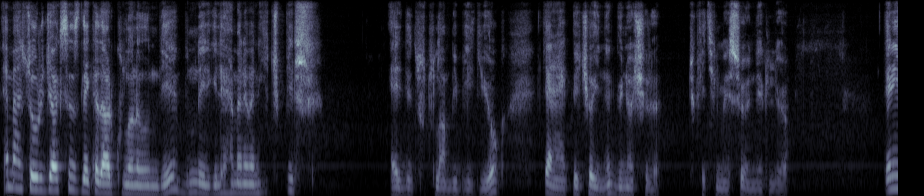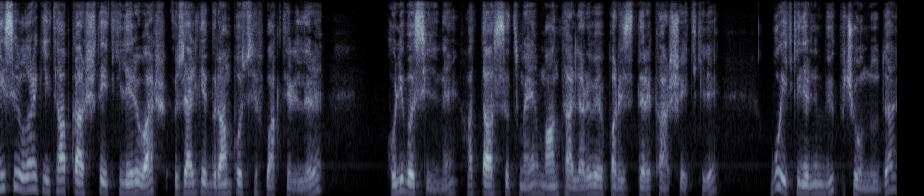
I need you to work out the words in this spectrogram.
Hemen soracaksınız ne kadar kullanalım diye. Bununla ilgili hemen hemen hiçbir elde tutulan bir bilgi yok. Genellikle çayını gün aşırı tüketilmesi öneriliyor. Deneysel olarak iltihap karşıtı etkileri var. Özellikle gram pozitif bakterilere, kolibasiline, hatta sıtmaya, mantarlara ve parazitlere karşı etkili. Bu etkilerinin büyük bir çoğunluğu da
